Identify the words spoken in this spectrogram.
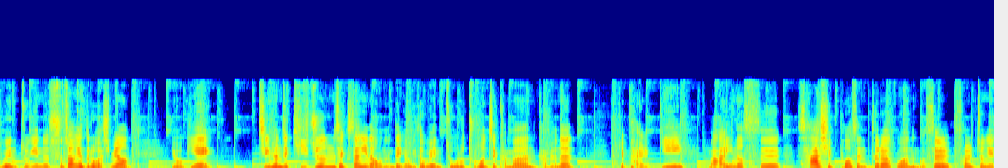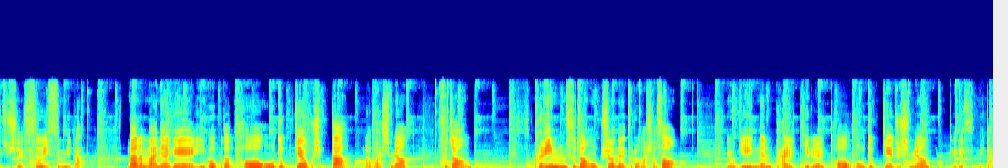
왼쪽에 있는 수정에 들어가시면 여기에 지금 현재 기준 색상이 나오는데 여기서 왼쪽으로 두 번째 칸만 가면은 이렇게 밝기 마이너스 40%라고 하는 것을 설정해 주실 수 있습니다. 나는 만약에 이거보다 더 어둡게 하고 싶다 라고 하시면 수정 그림 수정 옵션에 들어가셔서 여기에 있는 밝기를 더 어둡게 해주시면 되겠습니다.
